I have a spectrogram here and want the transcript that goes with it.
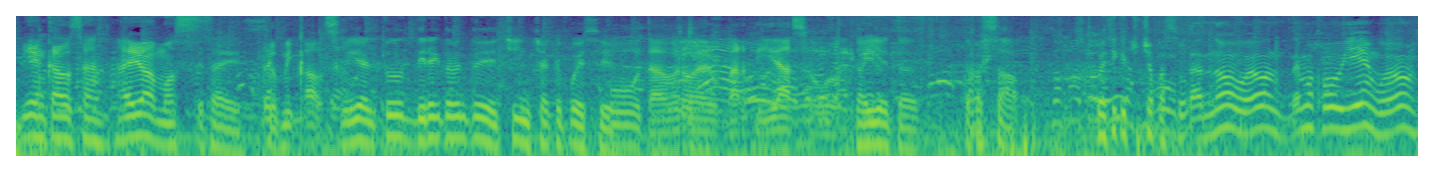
bien causa. Ahí vamos. Esa es. Es mi causa. Miguel, tú directamente de Chincha, ¿qué puedes decir? Puta, brother, partidazo, weón. Galletas, ¿qué ha pasado? ¿Puedes decir qué chucha pasó? Puta, no, weón, hemos jugado bien, weón.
